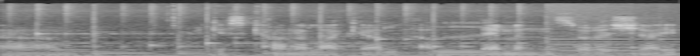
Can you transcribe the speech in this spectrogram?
um, I guess, kind of like a, a lemon sort of shape.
